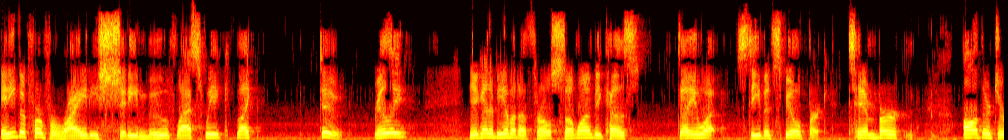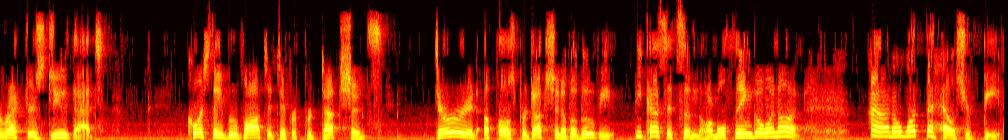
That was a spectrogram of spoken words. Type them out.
And even for Variety's shitty move last week, like, dude, really? You're gonna be able to throw someone because, tell you what, Steven Spielberg, Tim Burton, other directors do that. Of course, they move on to different productions during a post production of a movie because it's a normal thing going on. I don't know what the hell's your beef.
